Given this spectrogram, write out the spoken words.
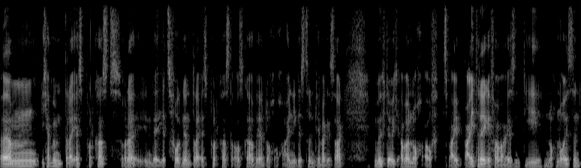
Ähm, ich habe im 3S-Podcast oder in der jetzt folgenden 3S-Podcast-Ausgabe ja doch auch einiges zu dem Thema gesagt, möchte euch aber noch auf zwei Beiträge verweisen, die noch neu sind.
